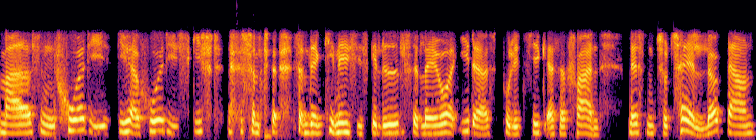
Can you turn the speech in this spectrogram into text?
meget sådan hurtige, de her hurtige skift, som, som den kinesiske ledelse laver i deres politik, altså fra en næsten total lockdown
